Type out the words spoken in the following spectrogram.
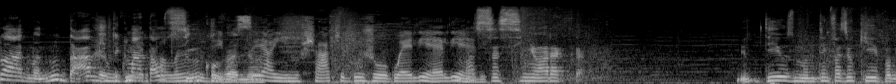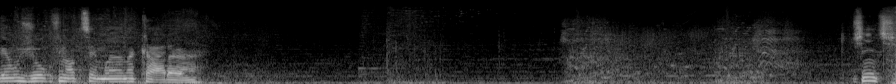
Ah, mano, não dá, velho. Eu tenho que matar os 5, de você velho. aí no chat do jogo LLL. Nossa senhora, cara. Meu Deus, mano, tem que fazer o quê pra ganhar um jogo final de semana, cara? Gente.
